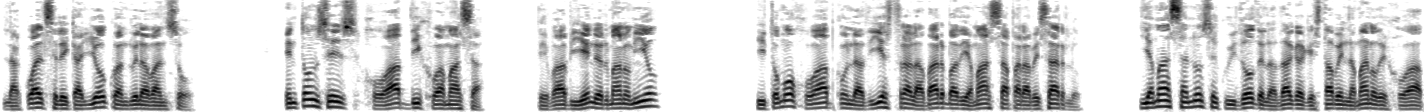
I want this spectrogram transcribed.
la cual se le cayó cuando él avanzó. Entonces Joab dijo a Amasa, ¿Te va bien, hermano mío? Y tomó Joab con la diestra la barba de Amasa para besarlo. Y Amasa no se cuidó de la daga que estaba en la mano de Joab.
